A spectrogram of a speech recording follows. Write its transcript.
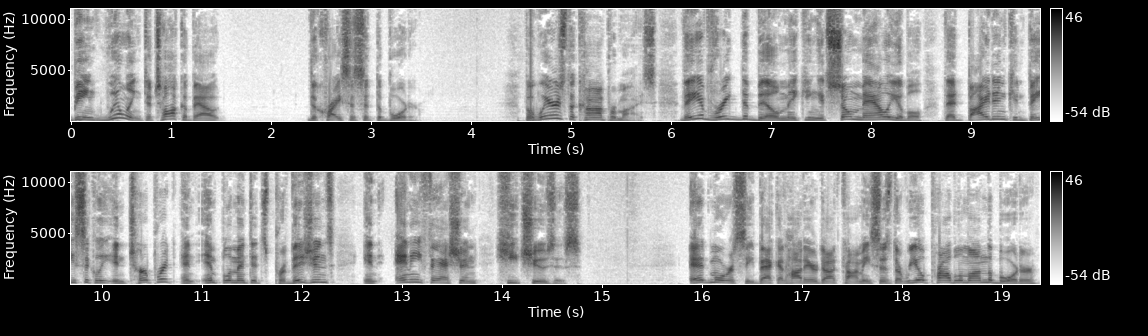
being willing to talk about the crisis at the border. But where's the compromise? They have rigged the bill, making it so malleable that Biden can basically interpret and implement its provisions in any fashion he chooses. Ed Morrissey, back at hotair.com, he says the real problem on the border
